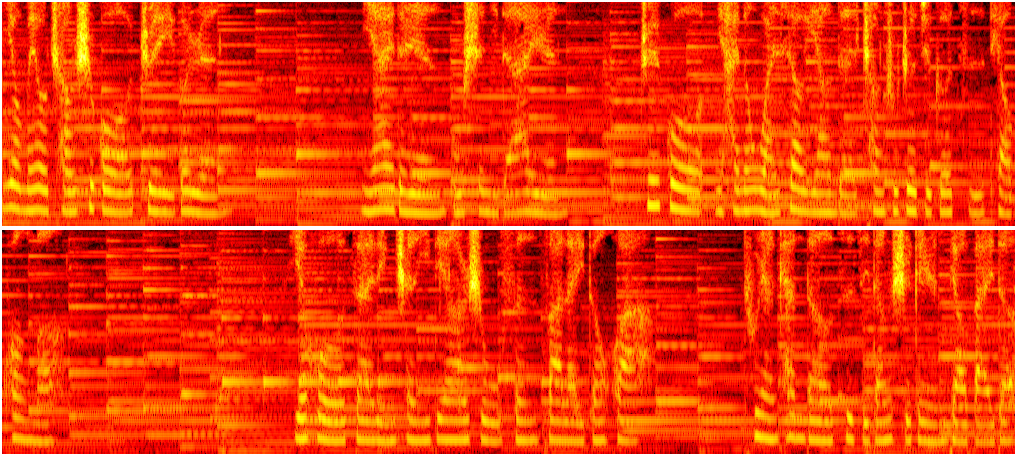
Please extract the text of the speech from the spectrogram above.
你有没有尝试过追一个人？你爱的人不是你的爱人。追过你还能玩笑一样的唱出这句歌词条框吗？野火在凌晨一点二十五分发来一段话，突然看到自己当时给人表白的。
